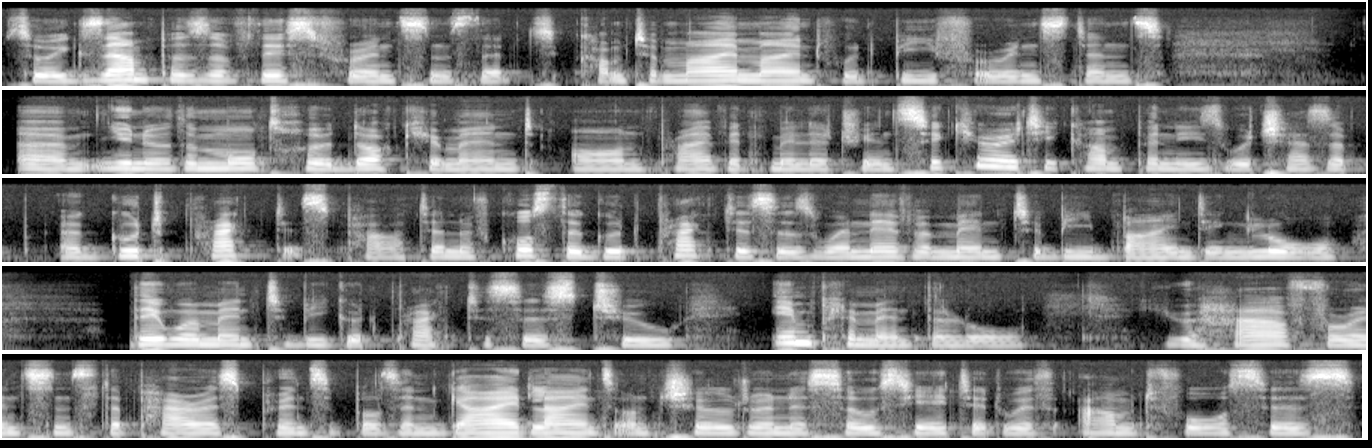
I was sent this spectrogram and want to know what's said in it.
So examples of this, for instance, that come to my mind would be, for instance, um, you know, the Montreux document on private military and security companies, which has a, a good practice part. And of course, the good practices were never meant to be binding law. They were meant to be good practices to implement the law. You have, for instance, the Paris Principles and Guidelines on children associated with armed forces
